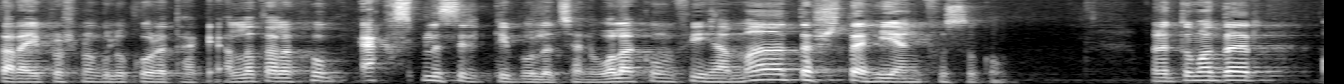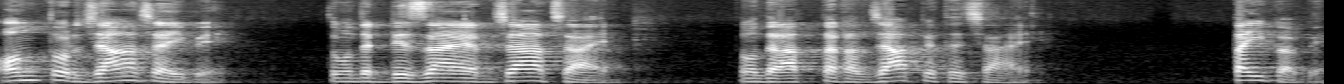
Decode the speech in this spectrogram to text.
তারা এই প্রশ্নগুলো করে থাকে। আল্লাহ তালা খুব এক্সপ্লিসিটলি বলেছেন, ওয়ালাকুম ফিহা মা তাস্তাহি আংফুসুকুম মানে তোমাদের অন্তর যা চাইবে, তোমাদের ডিজায়ার যা চায়, তোমাদের আত্মাটা যা পেতে চায়, তাই পাবে।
